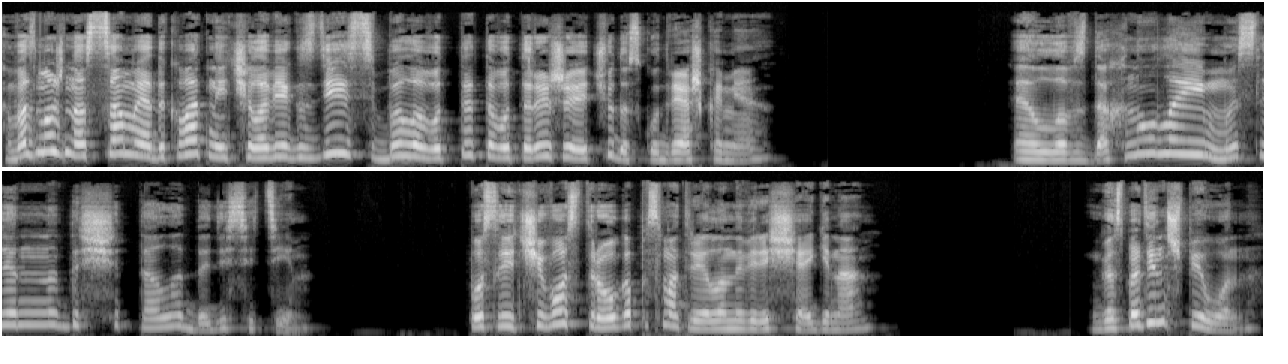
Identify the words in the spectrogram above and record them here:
возможно, самый адекватный человек здесь было вот это вот рыжее чудо с кудряшками. Элла вздохнула и мысленно досчитала до десяти. После чего строго посмотрела на Верещагина. «Господин шпион,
